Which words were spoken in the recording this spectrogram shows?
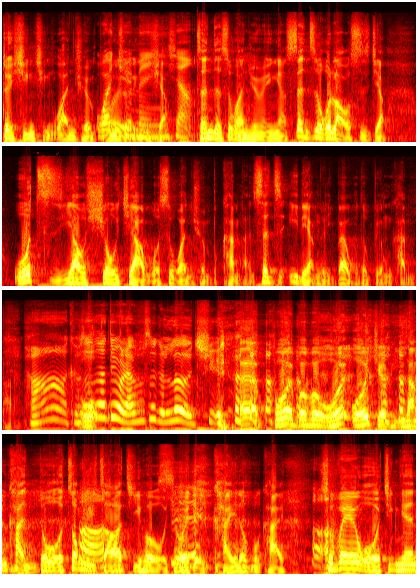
对心情完全不会有影响，真的是完全没影响，甚至我老实讲。我只要休假，我是完全不看盘，甚至一两个礼拜我都不用看盘。啊，可是那对我来说是个乐趣。哎、欸，不会，不会，我会，我会觉得平常看很多，我终于找到机会，我就会连开都不开，除非我今天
